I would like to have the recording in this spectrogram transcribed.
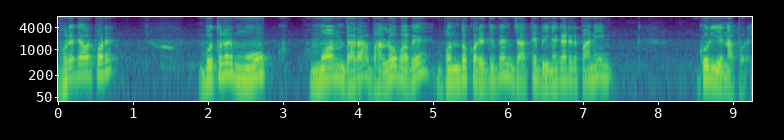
ভরে দেওয়ার পরে বোতলের মুখ মম ধারা ভালোভাবে বন্ধ করে দিবেন যাতে ভিনেগারের পানি গড়িয়ে না পড়ে।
